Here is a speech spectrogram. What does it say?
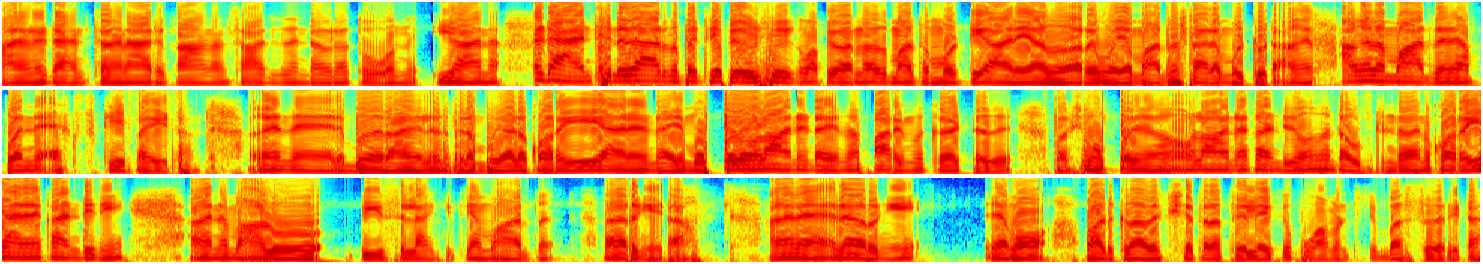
ആനയുടെ ഡാൻസ് അങ്ങനെ ആരും കാണാൻ സാധ്യത ഉണ്ടാവില്ല തോന്നുന്നു. ഈ ആന ഡാൻസിന്റെ കാരണം പറ്റിയ പേര് ചോദിക്കുമ്പോൾ അപ്പോൾ പറഞ്ഞത് മതം പൊട്ടി ആനയാന്ന് പറയുമ്പോൾ മാത്രം സ്ഥലം വിട്ടു അങ്ങനെ അങ്ങനെ മാറുന്നതിന് അപ്പോൾ തന്നെ എക്സ്കേപ്പ് ആയിട്ടോ അങ്ങനെ നേരെ വേറെ ആനയുടെ സ്ഥലം പോയി. അവിടെ കുറേ ആന ഉണ്ടായി. മുപ്പതോളം ആന ഉണ്ടായിരുന്ന പറയുന്നത് കേട്ടത്. പക്ഷെ മുപ്പതിനോളം ആന കണ്ടിരുന്നു ഡൗട്ട് ഉണ്ട്. അങ്ങനെ കുറേ ആന കണ്ടിനി. അങ്ങനെ മാളു പീസിലാക്കിയിട്ട് ഞാൻ മാറുന്ന ഇറങ്ങിയിട്ടാ അങ്ങനെ നേരെ ഇറങ്ങി നമ്മോ വടക്കുനാഥ ക്ഷേത്രത്തിലേക്ക് പോകാൻ വേണ്ടിയിട്ട് ബസ് കയറിട്ടാ.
